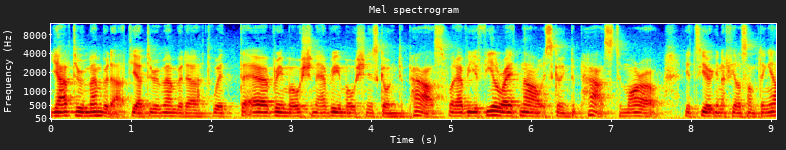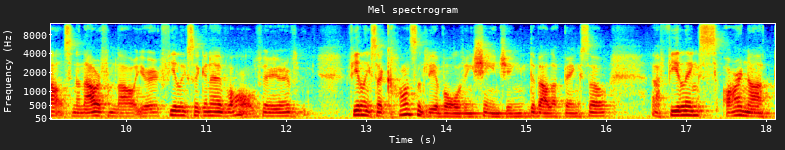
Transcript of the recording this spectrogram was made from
you have to remember that. You have to remember that with every emotion, every emotion is going to pass. Whatever you feel right now is going to pass. Tomorrow, it's you're going to feel something else. In an hour from now, your feelings are going to evolve. Your feelings are constantly evolving, changing, developing. So uh, feelings are not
